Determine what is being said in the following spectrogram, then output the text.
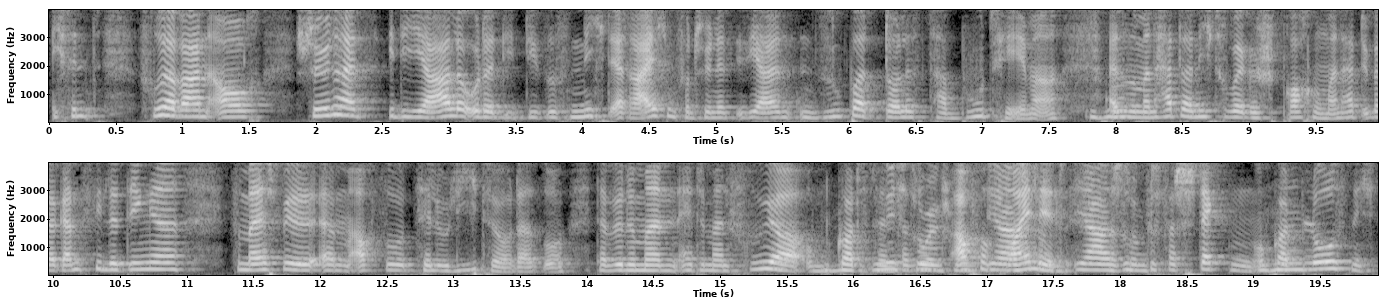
ich finde, früher waren auch Schönheitsideale oder die, dieses Nicht-Erreichen von Schönheitsidealen ein super dolles Tabuthema. Mhm. Also man hat da nicht drüber gesprochen. Man hat über ganz viele Dinge, zum Beispiel ähm, auch so Zellulite oder so. Da würde man, hätte man früher, um mhm. Gottes Willen, nicht versucht, auch vor Freundin, ja, ja, versucht stimmt. zu verstecken. Oh mhm. Gott, bloß nicht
